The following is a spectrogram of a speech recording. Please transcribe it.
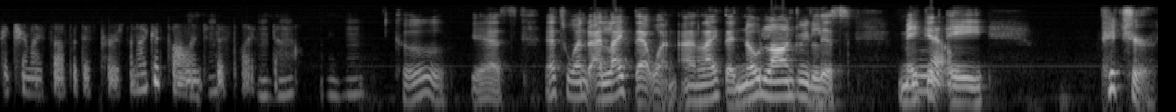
picture myself with this person. I could fall into Mm-hmm. this lifestyle. Cool. Yes, that's one. I like that one. I like that. No laundry list. Make it a picture.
